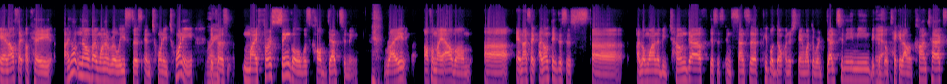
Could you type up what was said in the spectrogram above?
and I was like, okay, I don't know if I want to release this in 2020 right. because my first single was called "Dead to Me," right, off of my album, uh, and I was like, I don't think this is. Uh, I don't want to be tone deaf. This is insensitive. People don't understand what the word "dead to me" mean because Yeah. they'll take it out of context.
